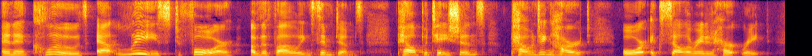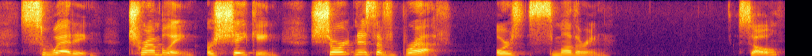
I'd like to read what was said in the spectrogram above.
and includes at least four of the following symptoms palpitations, pounding heart, or accelerated heart rate, sweating, trembling or shaking, shortness of breath, or smothering. So,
